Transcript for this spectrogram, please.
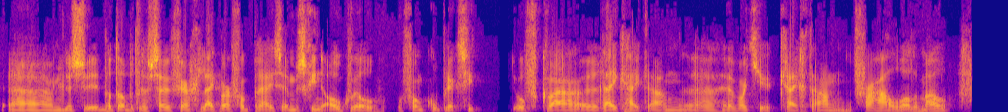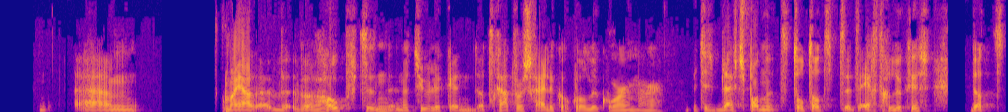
Ehm, dus wat dat betreft zijn we vergelijkbaar van prijs en misschien ook wel van complexiteit of qua eh, rijkheid aan eh, hè, wat je krijgt aan verhaal allemaal. Ehm, maar ja, we, we, hoopten natuurlijk, en dat gaat waarschijnlijk ook wel lukken hoor, maar het is, blijft spannend totdat het echt gelukt is. Dat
